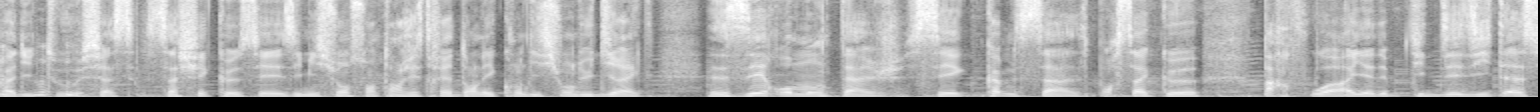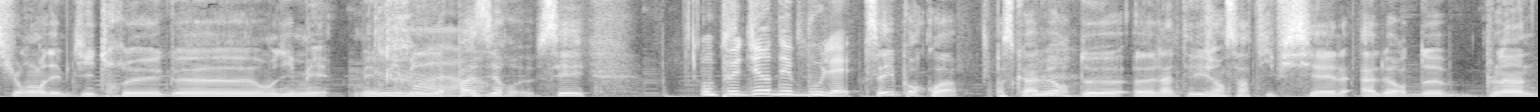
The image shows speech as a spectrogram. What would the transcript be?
pas du tout. Sa- Sachez que ces émissions sont enregistrées dans les conditions du direct. Zéro montage. C'est comme ça. C'est pour ça que parfois, il y a des petites hésitations, des petits trucs. euh, on dit, mais, mais oui, mais il n'y a pas Ah. zéro. C'est On peut dire des boulettes. vous savez pourquoi? Parce qu'à l'heure de euh, l'intelligence artificielle, à l'heure de plein de,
